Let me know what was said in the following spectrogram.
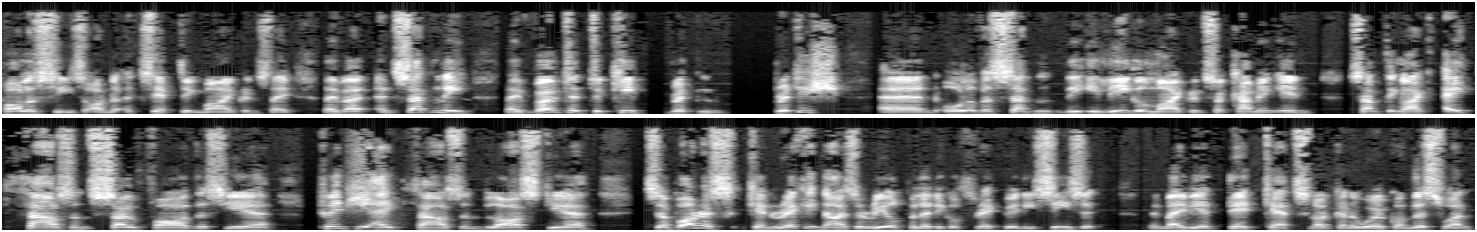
policies on accepting migrants. They they and suddenly they voted to keep Britain British, and all of a sudden the illegal migrants are coming in. Something like eight thousand so far this year, twenty eight thousand last year. So Boris can recognize a real political threat when he sees it. And maybe a dead cat's not going to work on this one.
